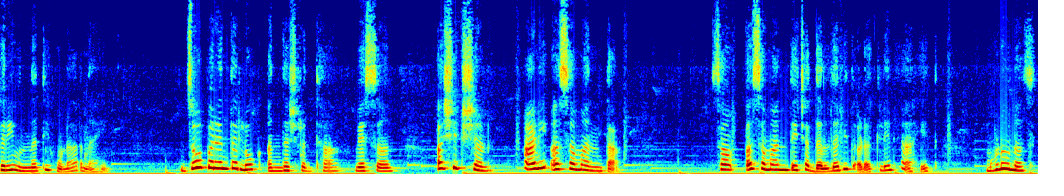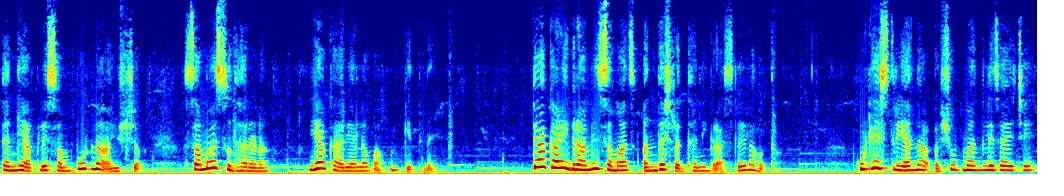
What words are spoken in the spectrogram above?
खरी उन्नती होणार नाही. जोपर्यंत लोक अंधश्रद्धा व्यसन अशिक्षण आणि असमानता सम- असमानतेच्या दलदलीत अडकलेले आहेत. म्हणूनच त्यांनी आपले संपूर्ण आयुष्य समाज सुधारणा या कार्याला वाहून घेतले. त्या काळी ग्रामीण समाज अंधश्रद्धांनी ग्रासलेला होता. कुठे स्त्रियांना अशुभ मानले जायचे?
